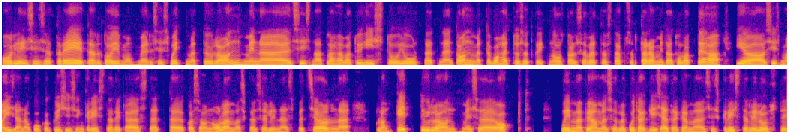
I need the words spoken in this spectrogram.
oli siis, et reedel toimub meil siis võtmete üleandmine, siis nad lähevad ühistu juurde, et need andmete vahetused, kõik notar seletas täpselt ära, mida tuleb teha. Ja siis ma ise nagu ka küsisin Kristeli käest, et kas on olemas ka selline spetsiaalne blankett üleandmise akt või me peame selle kuidagi ise tegema ja siis Kristel ilusti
